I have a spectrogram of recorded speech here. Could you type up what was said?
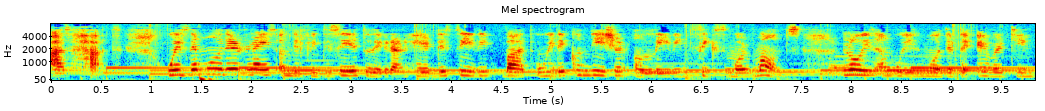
has had. Will the mother lies on the feet decided to grant her the city, but with the condition of living six more months. Louis and Will mother the everything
